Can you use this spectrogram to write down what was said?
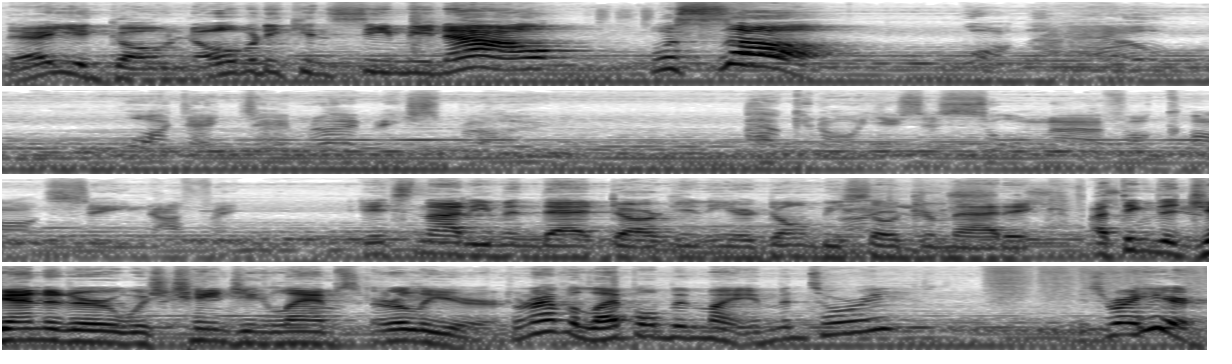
There you go, nobody can see me now. What's up? What the hell? Why that damn lamp explode? How can I use a saw now if I can't see nothing? It's not even that dark in here. Don't be so dramatic. I think the janitor was changing lamps earlier. Don't I have a light bulb in my inventory? It's right here.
